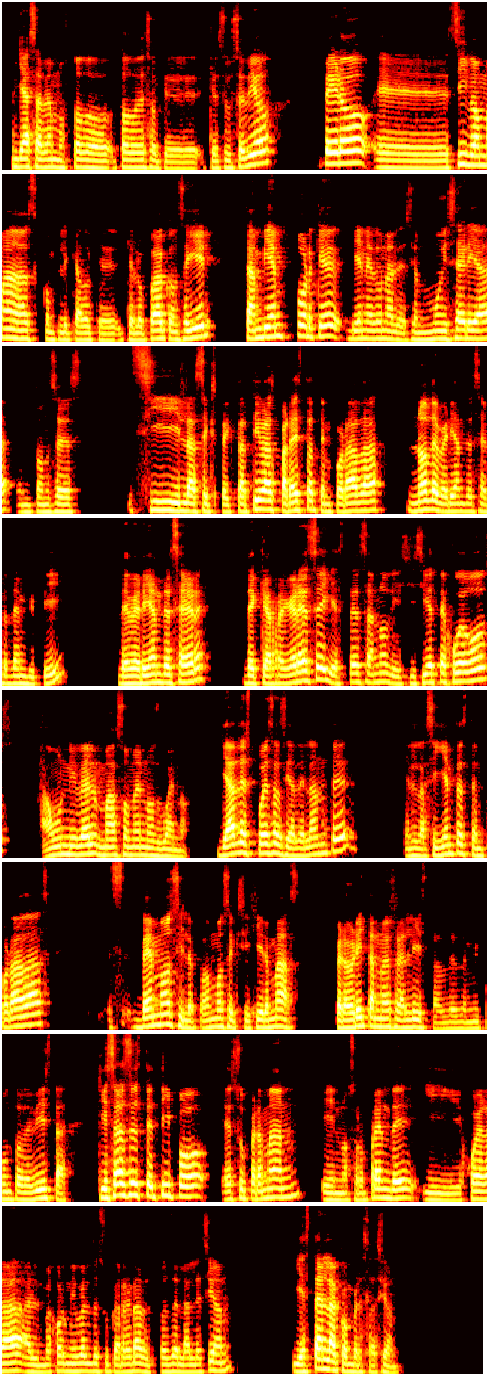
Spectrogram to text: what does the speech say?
ya sabemos todo, todo eso que, que sucedió, pero eh, sí va más complicado que, que, lo pueda conseguir, también porque viene de una lesión muy seria, entonces si las expectativas para esta temporada no deberían de ser de MVP, deberían de ser de que regrese y esté sano 17 juegos a un nivel más o menos bueno. Ya después hacia adelante, en las siguientes temporadas, vemos si le podemos exigir más, pero ahorita no es realista desde mi punto de vista. Quizás este tipo es Superman y nos sorprende y juega al mejor nivel de su carrera después de la lesión y está en la conversación.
